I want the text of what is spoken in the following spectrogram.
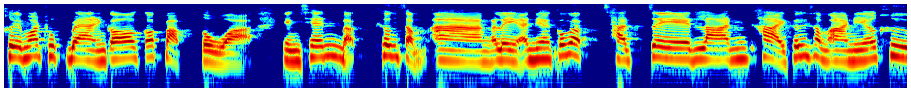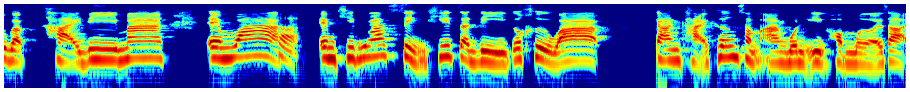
คือเอ็มว่าทุกแบรนด์ก็ก็ปรับตัว อย่างเช่นแบบเครื่องสำอางอะไรอันนี้ก็แบบชัดเจนร้านขายเครื่องสำอางนี้ก็คือแบบขายดีมากเอ็มว่าเอ็มคิดว่าสิ่งที่จะดีก็คือว่าการขายเครื่องสำอางบนอีคอมเมิร์ซอะ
